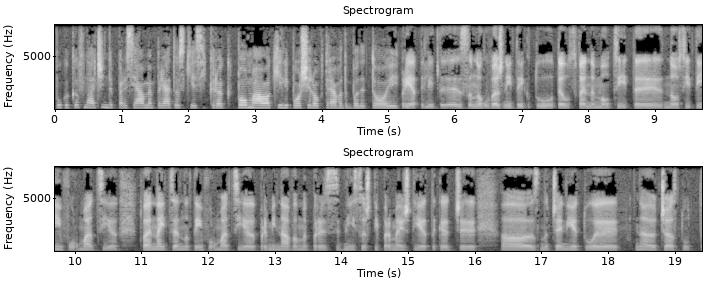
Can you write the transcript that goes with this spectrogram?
по какъв начин да пресяваме приятелския си кръг? По-малък или по-широк трябва да бъде той? Приятелите са много важни, тъй като те освен емоциите носите информация. Това е най-ценната информация. Преминаваме през едни и същи премеждия, така че а, значението е част от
